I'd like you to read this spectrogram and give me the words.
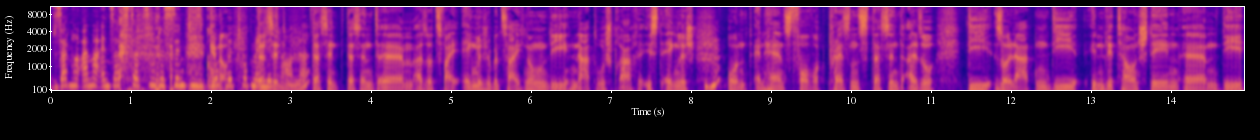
sag noch einmal einen Satz dazu, das sind diese Gruppen genau. mit Truppen in Litauen, ne? Das sind, das sind ähm, also zwei englische Bezeichnungen. Die NATO-Sprache ist Englisch mhm. und Enhanced Forward Presence, das sind also die Soldaten, die in Litauen stehen, ähm, die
